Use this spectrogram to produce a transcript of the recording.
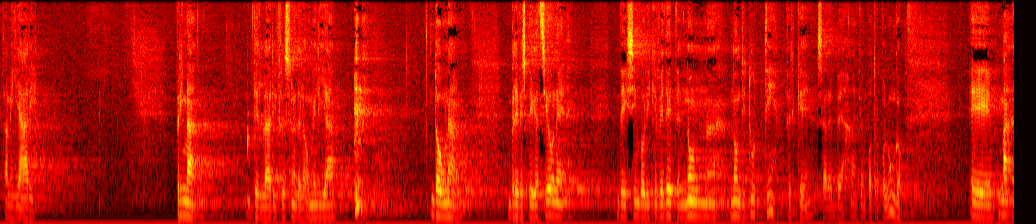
familiari. Prima della riflessione della omelia do una breve spiegazione dei simboli che vedete, non, non di tutti, perché sarebbe anche un po' troppo lungo, eh, ma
